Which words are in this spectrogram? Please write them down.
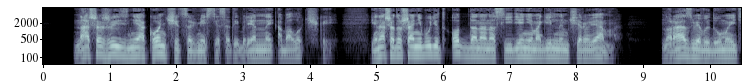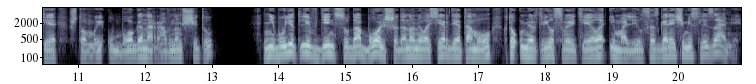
— «наша жизнь не окончится вместе с этой бренной оболочкой, и наша душа не будет отдана на съедение могильным червям. Но разве вы думаете, что мы у Бога на равном счету?» Не будет ли в день суда больше дано милосердия тому, кто умертвил свое тело и молился с горячими слезами?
